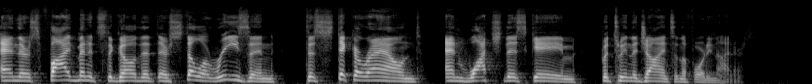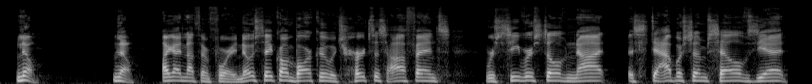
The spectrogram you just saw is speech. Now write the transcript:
and there's five minutes to go, that there's still a reason to stick around and watch this game between the Giants and the 49ers? No, no. I got nothing for you. No Saquon Barkley, which hurts this offense. Receivers still have not established themselves yet.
